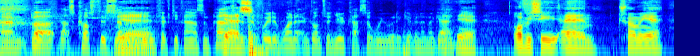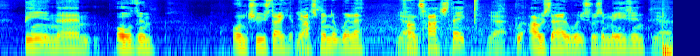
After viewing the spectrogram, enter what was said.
Um, but that's cost us Yeah. seven hundred and fifty thousand pounds. Yes. Because if we'd have won it and gone to Newcastle, we would have given them a game. Yeah. Obviously, um, Tranmere beating um, Oldham on Tuesday, Yes. last minute winner. Yeah, Fantastic. yeah, I was there, which was amazing. yeah.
